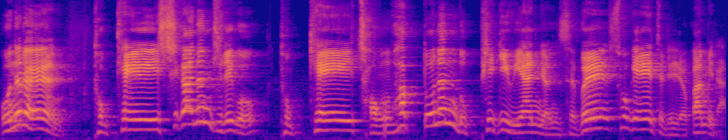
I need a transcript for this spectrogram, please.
오늘은 독해의 시간은 줄이고 독해의 정확도는 높이기 위한 연습을 소개해 드리려고 합니다.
